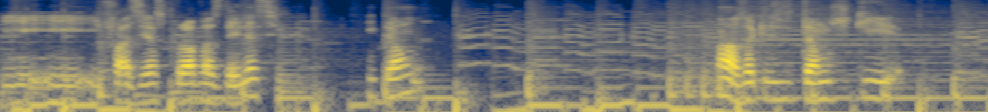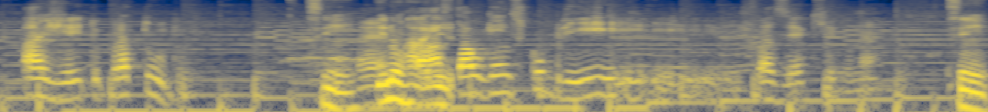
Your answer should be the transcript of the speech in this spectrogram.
e, e, e fazer as provas dele assim. Então nós acreditamos que há jeito para tudo. Sim. É, e no rádio. Basta alguém descobrir e, fazer aquilo, né? Sim.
